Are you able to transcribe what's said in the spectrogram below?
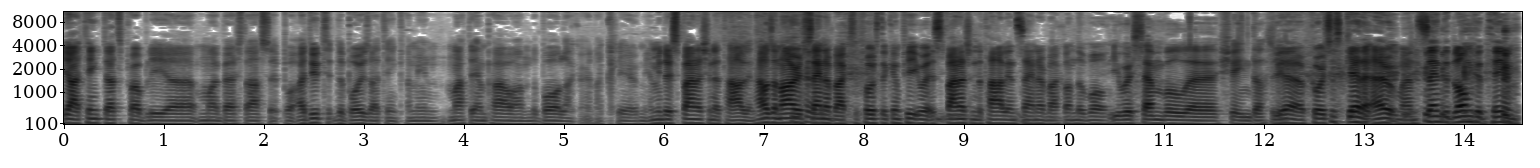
yeah, I think that's probably uh, my best asset. But I do t- the boys. I think. I mean, Mate and Pau on the ball like are like clear. I mean, I mean they're Spanish and Italian. How's an Irish centre back supposed to compete with a Spanish and Italian centre back on the ball? you resemble uh, Shane Duffy. Yeah, of course. Just get it out, man. Send it long to Tim.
